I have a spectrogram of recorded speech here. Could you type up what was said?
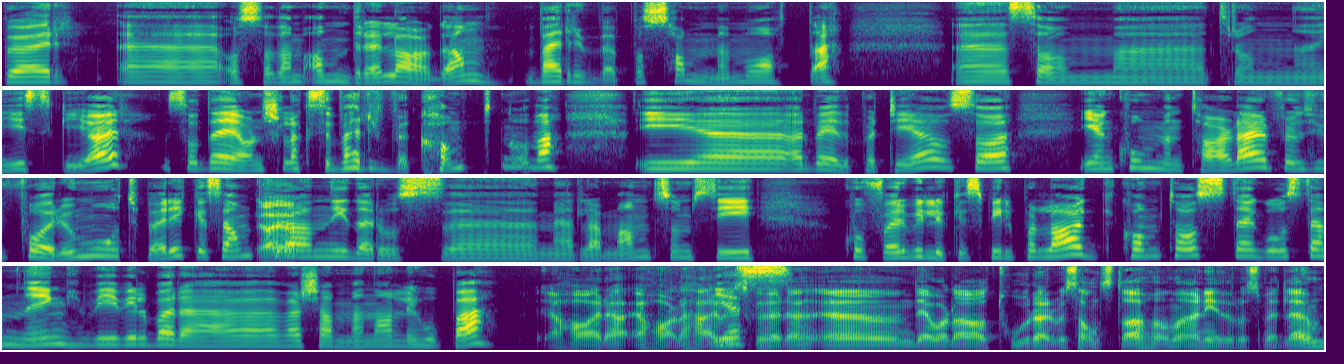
bør eh, også de andre lagene verve på samme måte eh, som Trond Giske gjør. Så det er jo en slags vervekamp nå, da, i Arbeiderpartiet. Og så i en kommentar der, for hun får jo motbør, ikke sant, Ja, ja. fra Nidaros-medlemmene, som sier Hvorfor vil du ikke spille på lag? Kom til oss, det er god stemning. Vi vil bare være sammen, alle i hopa. Jeg har, jeg har det her, Yes. vi skal høre. Det var da Tor Arve Sandstad, han er Nidaros-medlem,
